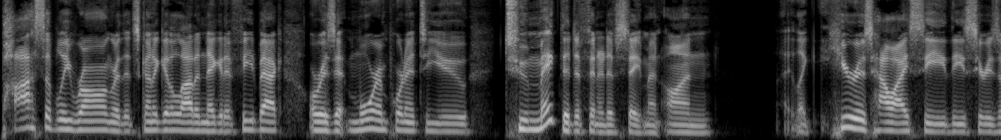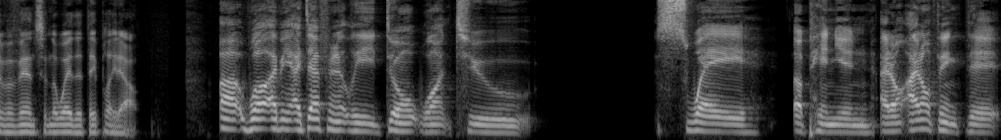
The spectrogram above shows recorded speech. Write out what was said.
possibly wrong or that's going to get a lot of negative feedback? Or is it more important to you to make the definitive statement on like here is how i see these series of events and the way that they played out? Uh, well, I mean, I definitely don't want to sway opinion. I don't. I don't think that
